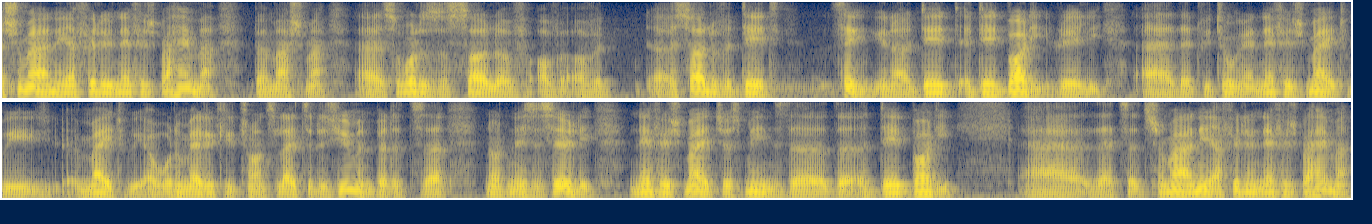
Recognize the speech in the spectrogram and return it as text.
Shema Ani Afilu Nefesh Bahema B'mashma. So what is the soul of of of a a soul of a dead thing, you know, a dead a dead body, really. Uh, that we're talking about nefesh mate. We mate we automatically translate it as human, but it's uh, not necessarily nefesh mate. Just means the the a dead body. Uh, that's at Shemani, Afilu Nefesh Bahema.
